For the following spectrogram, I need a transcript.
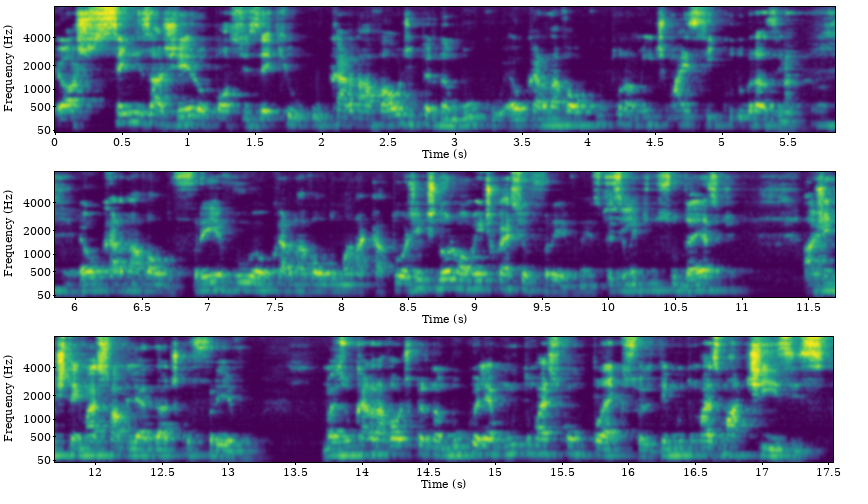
eu acho sem exagero, eu posso dizer que o, o, carnaval de Pernambuco é o carnaval culturalmente mais rico do Brasil. Uhum. É o carnaval do frevo, é o carnaval do maracatu. A gente normalmente conhece o frevo, né? especialmente Sim. no Sudeste, a gente tem mais familiaridade com o frevo. Mas o carnaval de Pernambuco ele é muito mais complexo, ele tem muito mais matizes.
